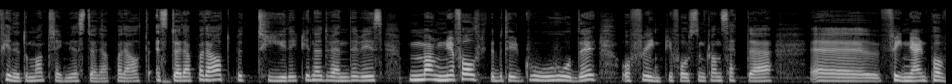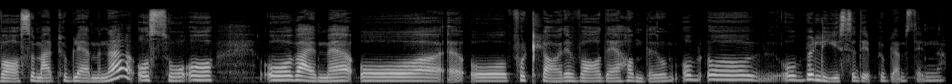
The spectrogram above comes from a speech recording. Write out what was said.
finne ut om man trenger et større apparat. Et større apparat betyr ikke nødvendigvis mange folk, det betyr gode hoder og flinke folk som kan sette eh, fingeren på hva som er problemene, og så å og være med og, og forklare hva det handler om, og, og, og belyse de problemstillingene.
